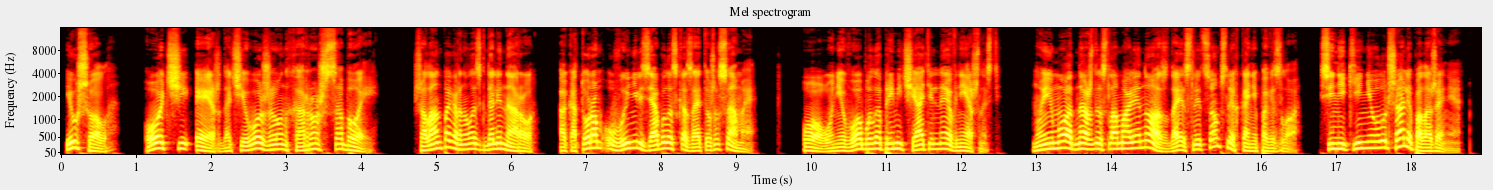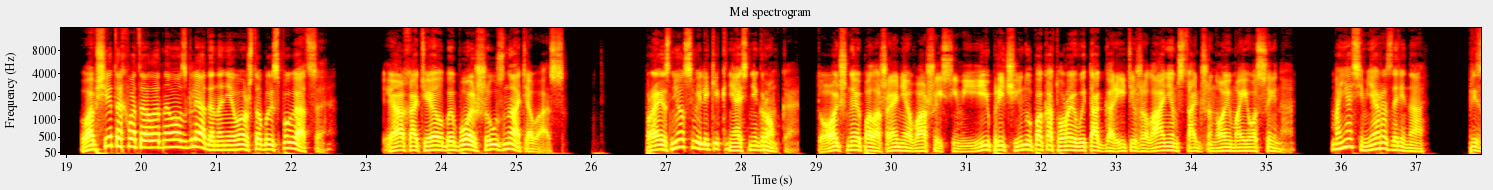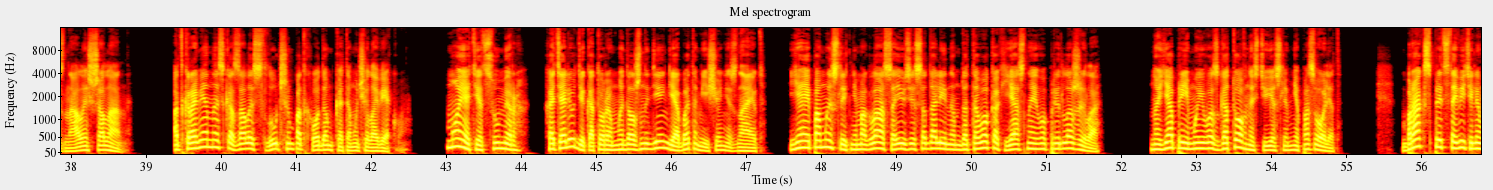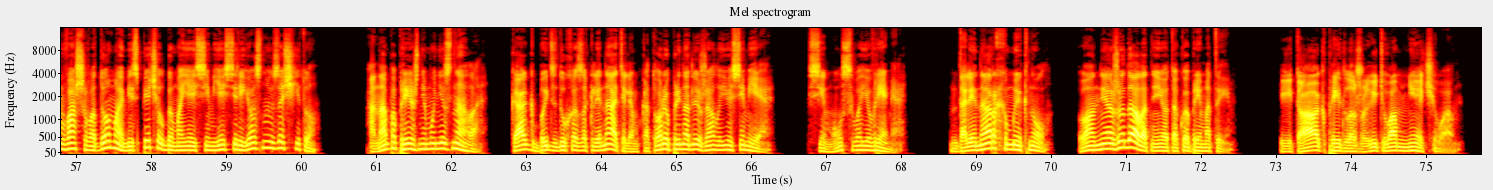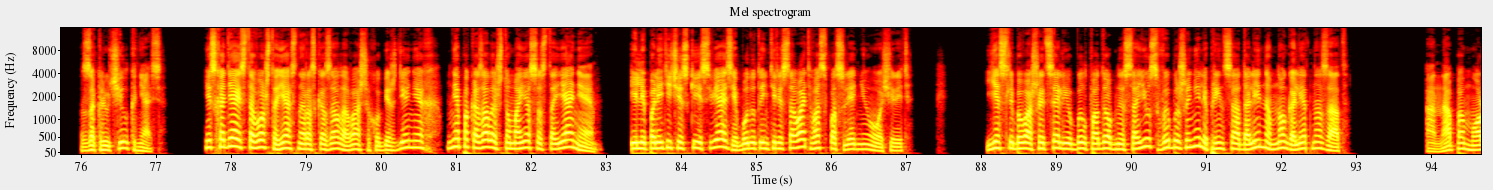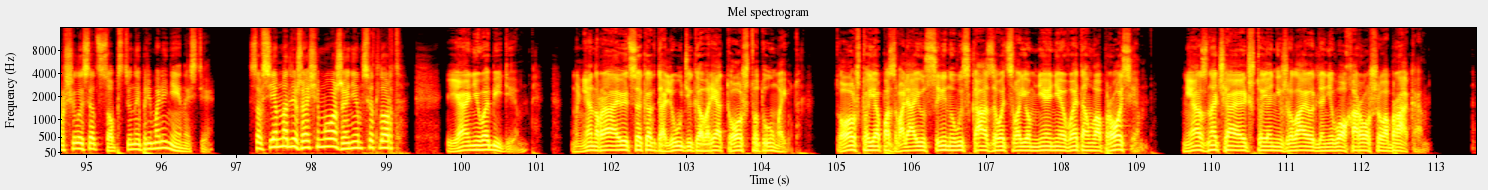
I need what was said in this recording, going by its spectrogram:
И ушел. Очи Эш, до чего же он хорош собой. Шалан повернулась к Долинару, о котором, увы, нельзя было сказать то же самое. О, у него была примечательная внешность. Но ему однажды сломали нос, да и с лицом слегка не повезло. Синяки не улучшали положение. Вообще-то хватало одного взгляда на него, чтобы испугаться. «Я хотел бы больше узнать о вас», – произнес великий князь негромко. «Точное положение вашей семьи и причину, по которой вы так горите желанием стать женой моего сына». «Моя семья разорена», – призналась Шалан. Откровенность казалась лучшим подходом к этому человеку. Мой отец умер, хотя люди, которым мы должны деньги, об этом еще не знают. Я и помыслить не могла о союзе с Адалином до того, как ясно его предложила. Но я приму его с готовностью, если мне позволят. Брак с представителем вашего дома обеспечил бы моей семье серьезную защиту. Она по-прежнему не знала, как быть с духозаклинателем, который принадлежал ее семье. Всему свое время. Долинар хмыкнул. Он не ожидал от нее такой прямоты. «Итак, предложить вам нечего», – заключил князь. Исходя из того, что ясно рассказал о ваших убеждениях, мне показалось, что мое состояние или политические связи будут интересовать вас в последнюю очередь. Если бы вашей целью был подобный союз, вы бы женили принца Адалина много лет назад. Она поморщилась от собственной прямолинейности. Со всем надлежащим уважением, Светлорд. Я не в обиде. Мне нравится, когда люди говорят то, что думают. То, что я позволяю сыну высказывать свое мнение в этом вопросе, не означает, что я не желаю для него хорошего брака.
